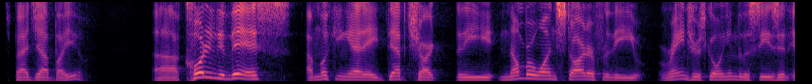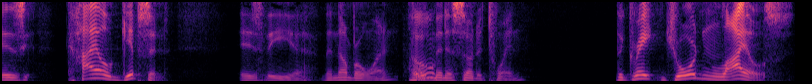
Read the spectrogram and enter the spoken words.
It's a bad job by you. Uh, according to this, I'm looking at a depth chart. The number one starter for the Rangers going into the season is Kyle Gibson. Is the uh, the number one Who? Minnesota Twin. The great Jordan Lyles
